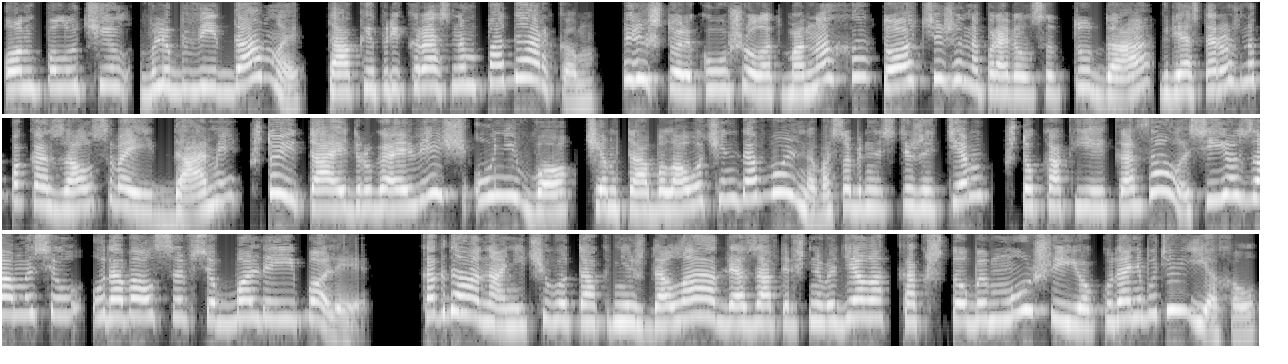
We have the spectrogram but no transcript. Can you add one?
он получил в любви дамы, так и прекрасным подарком, лишь только ушел от монаха, тотчас же направился туда, где осторожно показал своей даме, что и та, и другая вещь у него, чем та была очень довольна, в особенности же тем, что, как ей казалось, ее замысел удавался все более и более. Когда она ничего так не ждала для завтрашнего дела, как чтобы муж ее куда-нибудь уехал,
